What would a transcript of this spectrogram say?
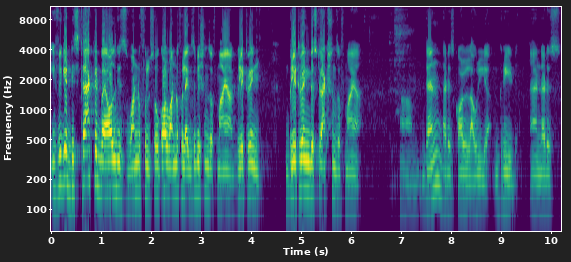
if we get distracted by all these wonderful so-called wonderful exhibitions of Maya, glittering glittering distractions of Maya, um, then that is called laulya, greed, and that is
